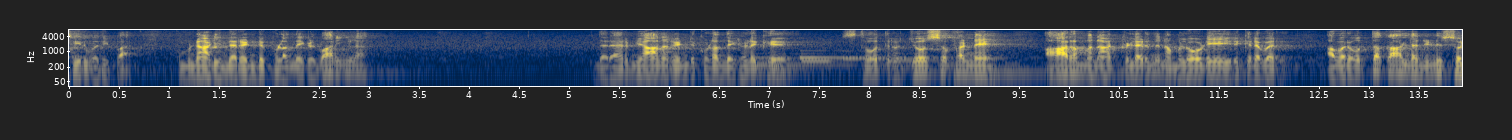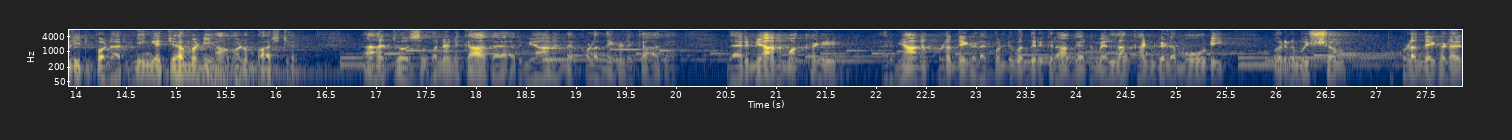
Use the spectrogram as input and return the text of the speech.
ஆசீர்வதிப்பார். முன்னாடி இந்த ரெண்டு குழந்தைகள் வாரீங்களா? இந்த அருமையான ரெண்டு குழந்தைகளுக்கு ஸ்தோத்திரம். ஜோசப் அண்ணே ஆரம்ப நாட்களிலிருந்து நம்மளோடே இருக்கிறவர் அவர் ஒத்த காலில் நின்று சொல்லிட்டு போனார். நீங்கள் ஜெர்மனி ஆகணும் பாஸ்டன். ஆ ஜோசப் அண்ணனுக்காக அருமையான இந்த குழந்தைகளுக்காக இந்த அருமையான மக்கள் அருமையான குழந்தைகளை கொண்டு வந்திருக்கிறாங்க. நம்ம எல்லாம் கண்களை மூடி ஒரு நிமிஷம் குழந்தைகளை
